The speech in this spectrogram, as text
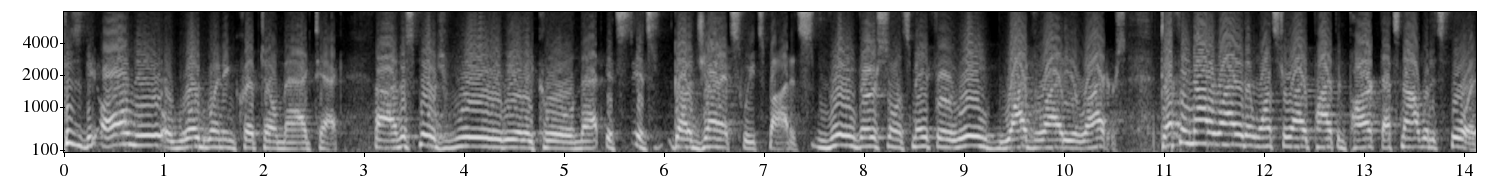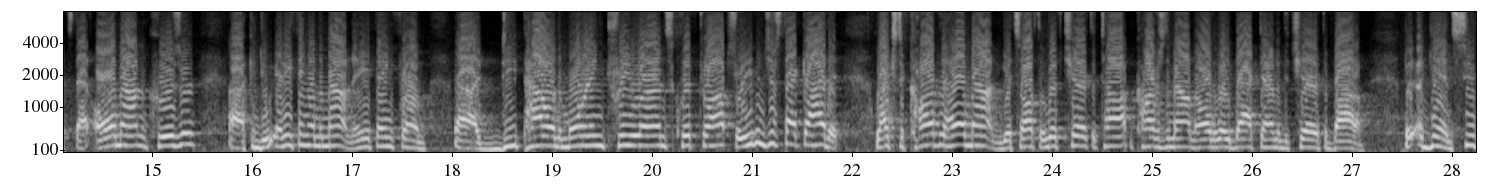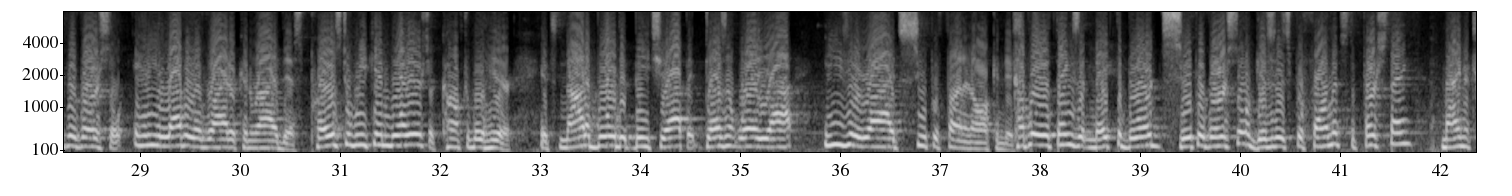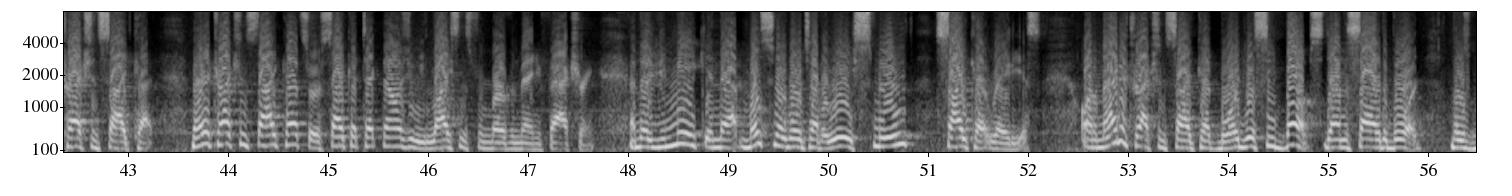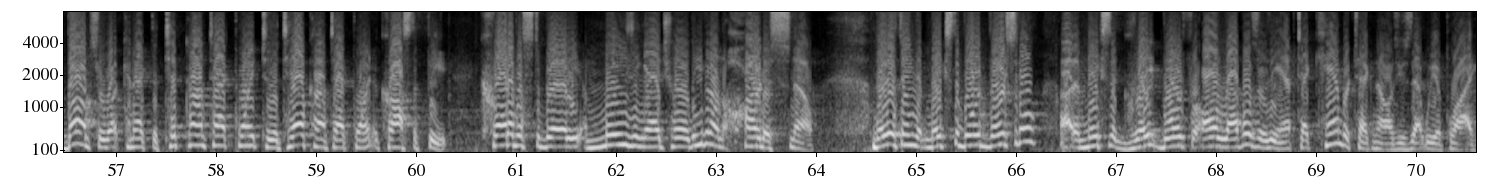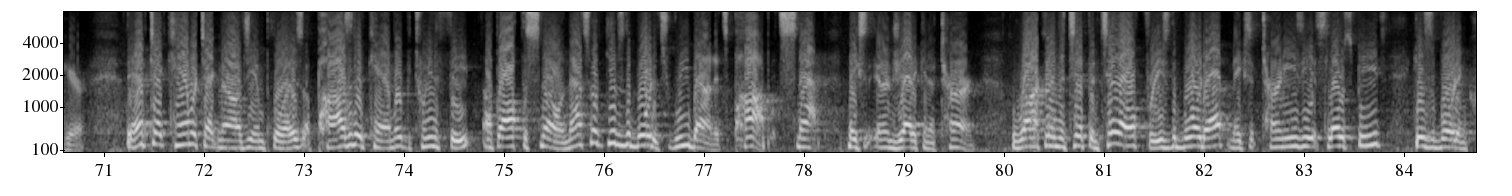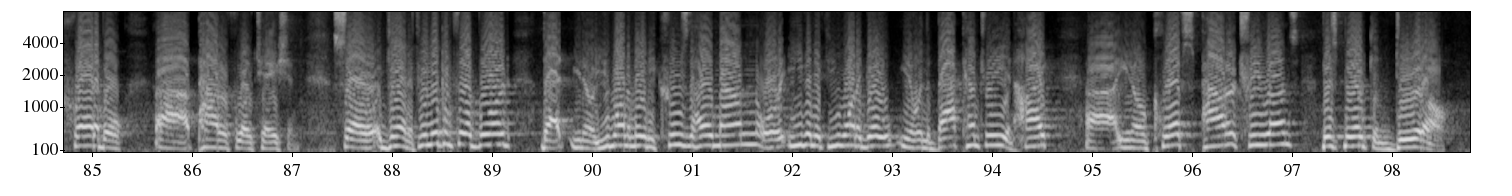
This is the all-new award-winning Krypto Magtek. Uh, this board's really, really cool in that it's, it's got a giant sweet spot. It's really versatile. It's made for a really wide variety of riders. Definitely not a rider that wants to ride pipe and park. That's not what it's for. It's that all-mountain cruiser. Uh, can do anything on the mountain, anything from uh, deep power in the morning, tree runs, cliff drops, or even just that guy that likes to carve the whole mountain, gets off the lift chair at the top, carves the mountain all the way back down to the chair at the bottom. But again, super versatile. Any level of rider can ride this. Pros to weekend warriors are comfortable here. It's not a board that beats you up. It doesn't wear you out. Easy to ride, super fun in all conditions. A couple of the things that make the board super versatile, gives it its performance. The first thing, Magne-Traction side cut. Magne-Traction side cuts are a side cut technology we license from Mervin Manufacturing. And they're unique in that most snowboards have a really smooth side cut radius. On a Magne-Traction side cut board, you'll see bumps down the side of the board. Those bumps are what connect the tip contact point to the tail contact point across the feet. Incredible stability, amazing edge hold, even on the hardest snow. Another thing that makes the board versatile, uh, that makes it a great board for all levels, are the AmpTek camber technologies that we apply here. The AmpTek camber technology employs a positive camber between the feet up off the snow, and that's what gives the board its rebound, its pop, its snap, makes it energetic in a turn. The rocker in the tip and tail frees the board up, makes it turn easy at slow speeds, gives the board incredible uh, powder flotation. So again, if you're looking for a board that you know you want to maybe cruise the whole mountain, or even if you want to go you know in the back country and hike, uh, you know cliffs, powder, tree runs, this board can do it all.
